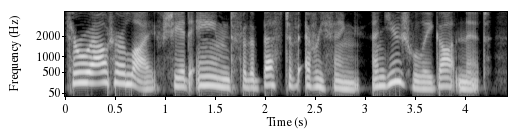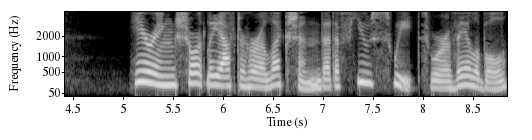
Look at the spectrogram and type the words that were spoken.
Throughout her life, she had aimed for the best of everything and usually gotten it. Hearing shortly after her election that a few suites were available,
